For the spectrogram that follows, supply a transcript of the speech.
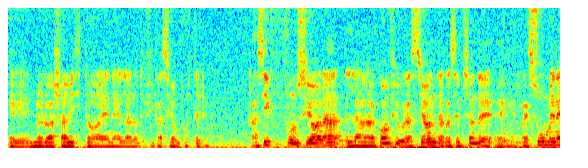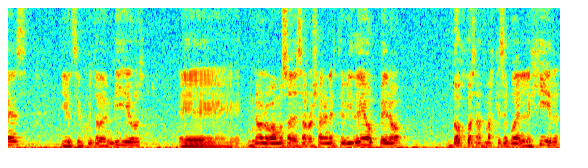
eh, no lo haya visto en la notificación posterior. Así funciona la configuración de recepción de eh, resúmenes y el circuito de envíos. Eh, no lo vamos a desarrollar en este video, pero dos cosas más que se pueden elegir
